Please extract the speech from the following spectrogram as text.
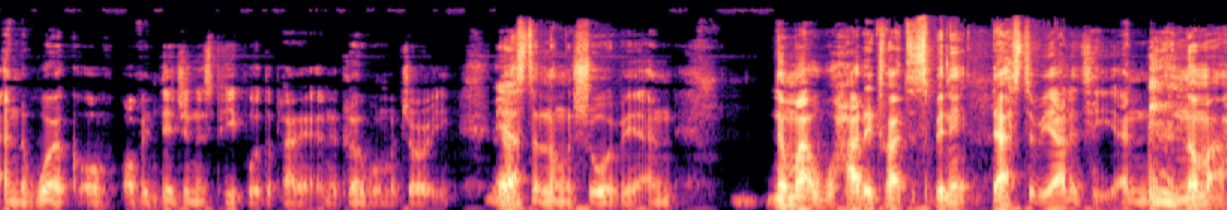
and the work of, of indigenous people of the planet and the global majority. That's the long and short of it. And no matter how they try to spin it, that's the reality. And no matter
